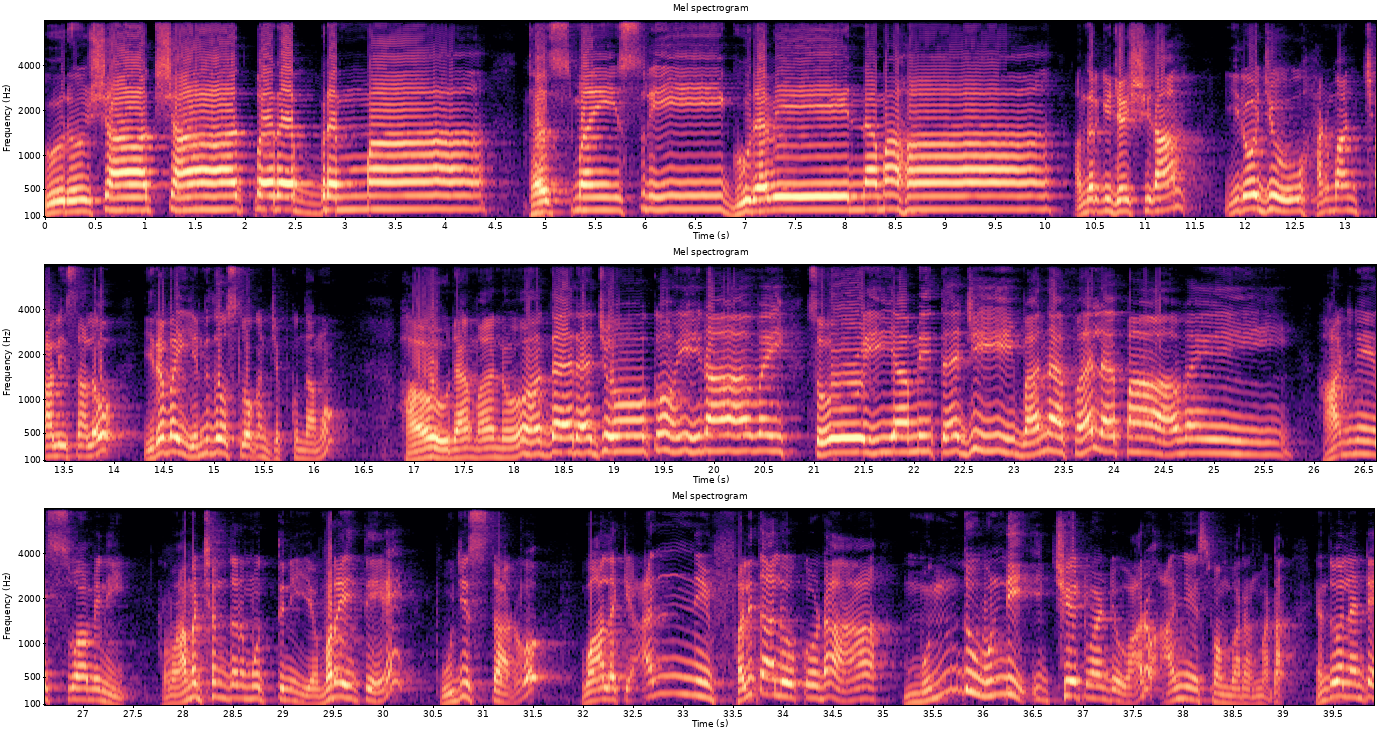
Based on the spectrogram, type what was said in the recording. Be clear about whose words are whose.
Speaker 1: గురు సాక్షాత్ పరబ్రహ్మ. తస్మై శ్రీ గురవే నమ. అందరికీ జై శ్రీరామ్. ఈరోజు హనుమాన్ చాలీసాలో ఇరవై ఎనిమిదో శ్లోకం చెప్పుకుందాము. హౌర మనోదర జో కోయి రావై సోయి అమిత జీవన ఫల పావై. ఆంజనేయ స్వామిని రామచంద్రమూర్తిని ఎవరైతే పూజిస్తారో వాళ్ళకి అన్ని ఫలితాలు కూడా ముందు ఉండి ఇచ్చేటువంటి వారు ఆంజనేయ స్వామి వారు అనమాట ఎందువల్లంటే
